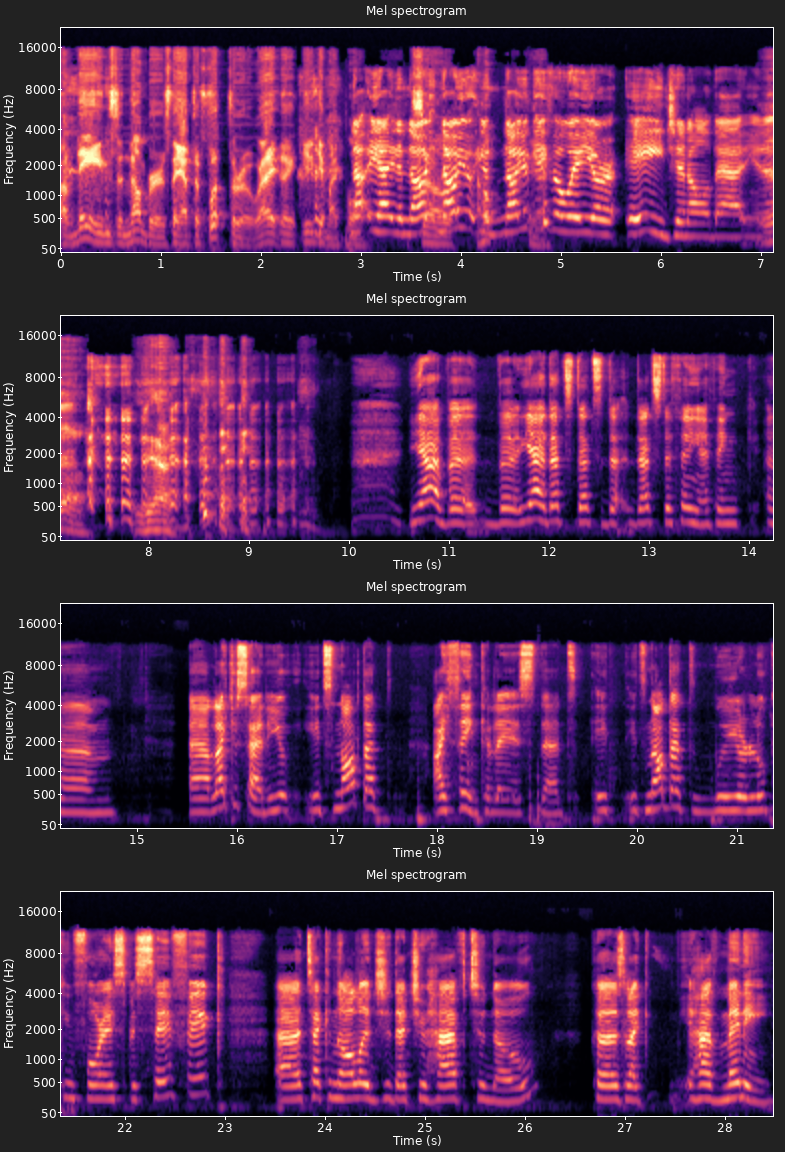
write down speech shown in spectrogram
of names and numbers they have to flip through. Right? You get my point. Now, yeah. Now, so, now you, you now you yeah. gave away your age and all that. You know. Yeah. Yeah. yeah, but but yeah, that's that's the, that's the thing. I think. Um, uh, like you said, you it's not that I think at least that it, it's not that we are looking for a specific uh, technology that you have to know, because like you have many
